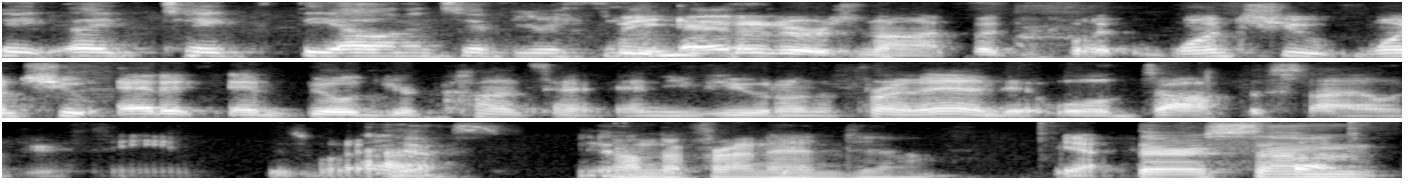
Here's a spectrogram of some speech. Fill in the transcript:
Take, like, take the elements of your theme. The editor's not, but but once you once you edit and build your content and you view it on the front end, it will adopt the style of your theme. Is what I mean. Yes. Yeah. on the front end. Yeah. Yeah. There are some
